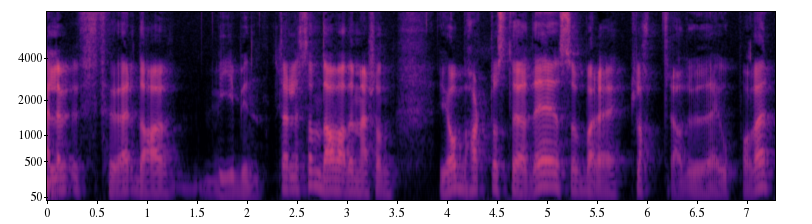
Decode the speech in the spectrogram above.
Eller før, da vi begynte, liksom. Da var det mer sånn jobb hardt og stødig, så bare klatra du deg oppover.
